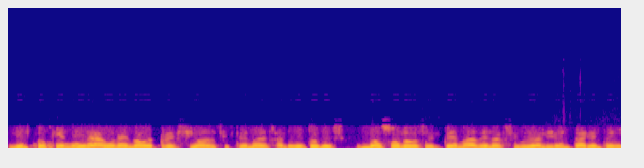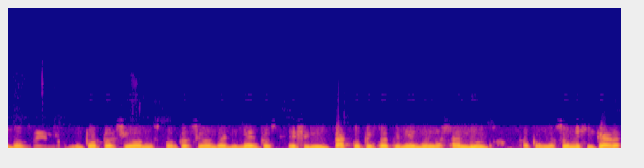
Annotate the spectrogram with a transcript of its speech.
y esto genera una enorme presión el sistema de salud. Entonces, no solo es el tema de la seguridad alimentaria en términos de importación, exportación de alimentos, es el impacto que está teniendo en la salud la población mexicana,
